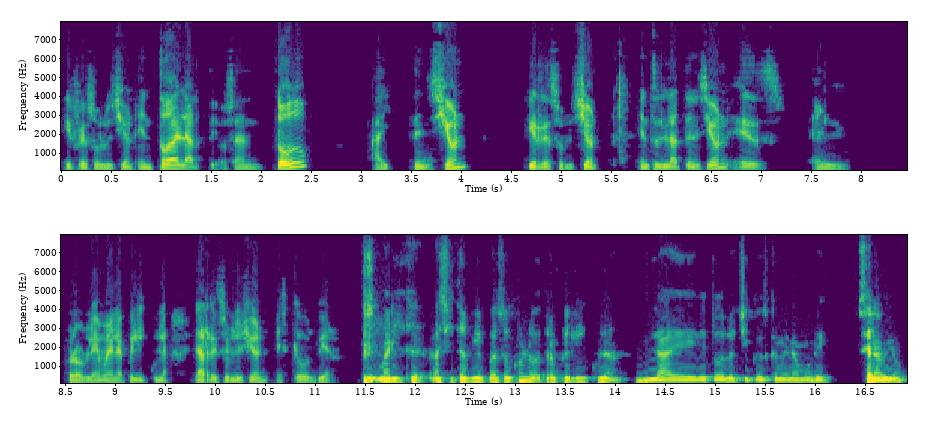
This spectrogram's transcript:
y resolución. En todo el arte, o sea, en todo hay tensión y resolución. Entonces la tensión es el problema de la película, la resolución es que volviera. Pues, marica, así también pasó con la otra película, la de, de todos los chicos que me enamoré. ¿Se la vio?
